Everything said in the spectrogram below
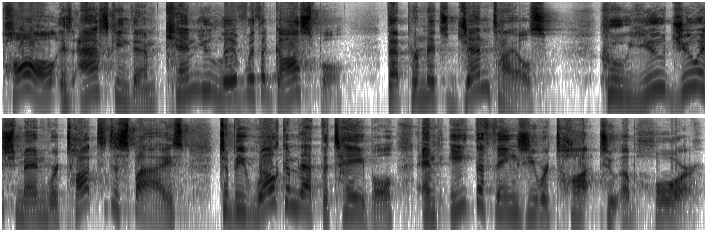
Paul is asking them, can you live with a gospel that permits Gentiles? Who you Jewish men were taught to despise, to be welcomed at the table and eat the things you were taught to abhor.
